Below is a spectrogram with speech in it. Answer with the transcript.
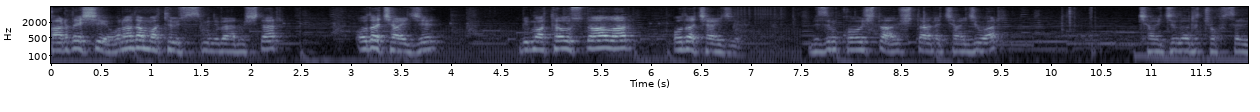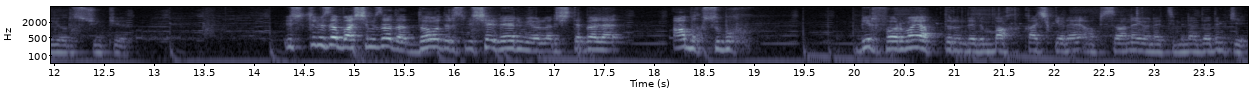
Kardeşi ona da Mateus ismini vermişler. O da çaycı. Bir Mateus daha var. O da çaycı. Bizim koğuşta 3 tane çaycı var. Çaycıları çok seviyoruz çünkü. Üstümüze başımıza da doğru bir şey vermiyorlar. İşte böyle abuk subuk bir forma yaptırın dedim. Bak kaç kere hapishane yönetimine dedim ki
